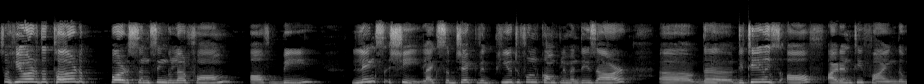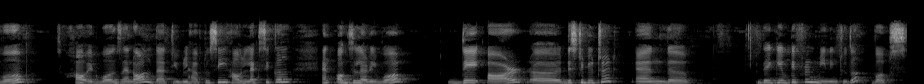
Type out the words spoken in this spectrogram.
So, here the third person singular form of be links she like subject with beautiful complement these are uh, the details of identifying the verb how it works and all that you will have to see how lexical and auxiliary verb they are uh, distributed and uh, they give different meaning to the verbs.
